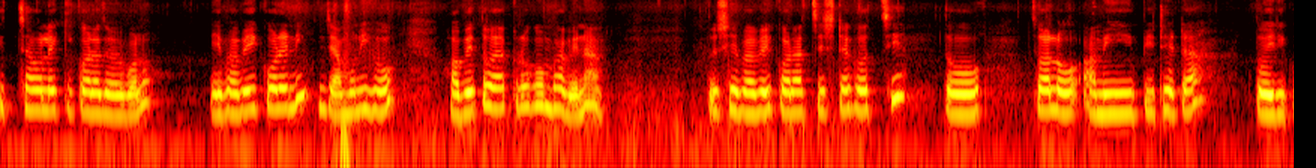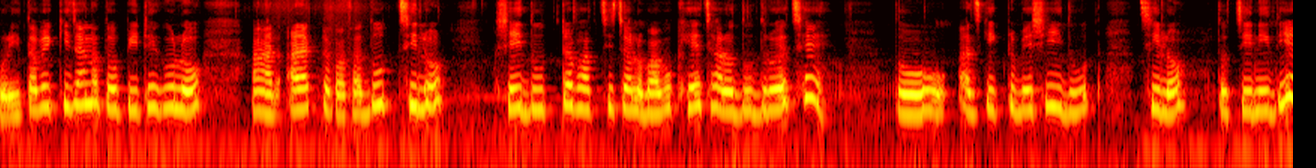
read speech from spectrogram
ইচ্ছা হলে কি করা যাবে বলো? এভাবেই করে নিই, যেমনই হোক। হবে তো একরকমভাবে না? তো সেভাবেই করার চেষ্টা করছি। তো চলো আমি পিঠেটা তৈরি করি। তবে কি জানো তো পিঠেগুলো? আর আরেকটা কথা, দুধ ছিল। সেই দুধটা ভাবছি, চলো বাবু খেয়ে ছাড়ো, দুধ রয়েছে? তো আজকে একটু বেশিই দুধ ছিল। তো চিনি দিয়ে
